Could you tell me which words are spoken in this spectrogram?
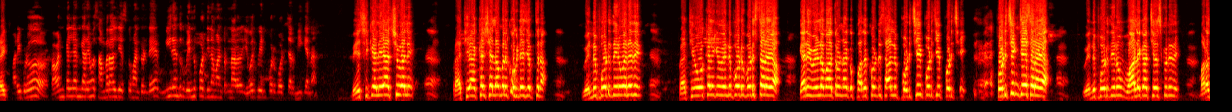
రైట్ మరి ఇప్పుడు పవన్ కళ్యాణ్ గారు ఏమో సంబరాలు చేసుకోమంటుంటే మీరెందుకు వెన్నుపోటు తినమంటున్నారు? ఎవరికి వెన్నుపోటు పొడిచారు? మీకేనా? బేసికలీ యాక్చువల్లీ ప్రతి అక్క చెల్లెమ్మలకు ఒకటే చెప్తున్నా. వెన్నుపోటు తినడం అనేది ప్రతి ఒక్కరికి వెన్నుపోటు పొడుస్తారయ్యా. కానీ వీళ్ళు మాత్రం నాకు పదకొండు సార్లు పొడిచి పొడిచి పొడిచి పొడిచింగ్ చేశారయ్యా. వెన్నుపోటు దినం వాళ్ళగా చేసుకునేది మనం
